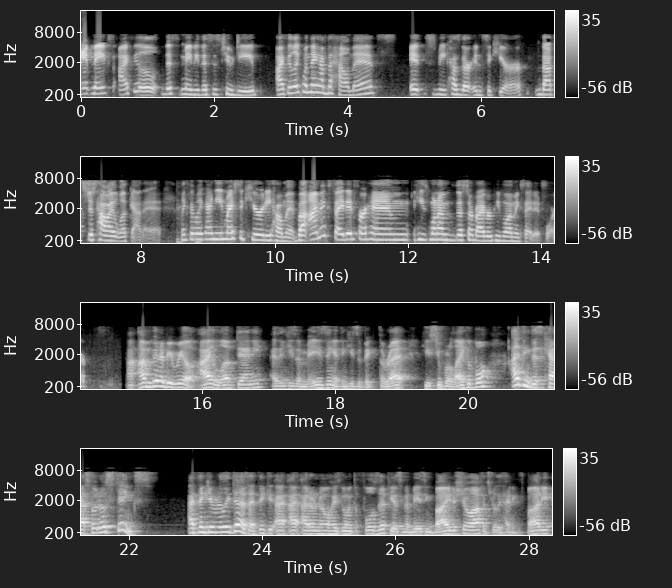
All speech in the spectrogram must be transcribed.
it makes I feel this maybe this is too deep. I feel like when they have the helmets, it's because they're insecure. That's just how I look at it. Like they're like I need my security helmet, but I'm excited for him. He's one of the survivor people I'm excited for. I'm gonna be real. I love Danny. I think he's amazing. I think he's a big threat. He's super likable. I think this cast photo stinks. I think it really does. I think I, I I don't know how he's going with the full zip. He has an amazing body to show off. It's really hiding his body.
